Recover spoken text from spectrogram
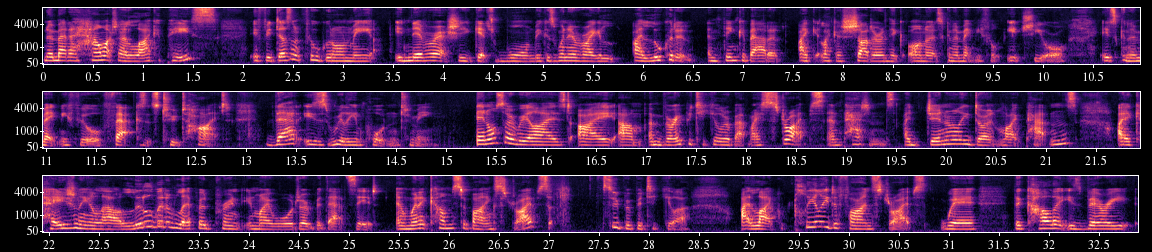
No matter how much I like a piece, if it doesn't feel good on me, it never actually gets worn because whenever I, I look at it and think about it, I get like a shudder and think, oh no, it's going to make me feel itchy or it's going to make me feel fat because it's too tight. That is really important to me. Then also realized I um, am very particular about my stripes and patterns. I generally don't like patterns. I occasionally allow a little bit of leopard print in my wardrobe, but that's it. And when it comes to buying stripes, super particular. I like clearly defined stripes where the color is very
